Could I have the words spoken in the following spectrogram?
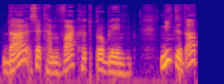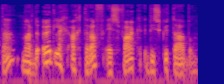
Daar zit hem vaak het probleem. Niet de data, maar de uitleg achteraf is vaak discutabel.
